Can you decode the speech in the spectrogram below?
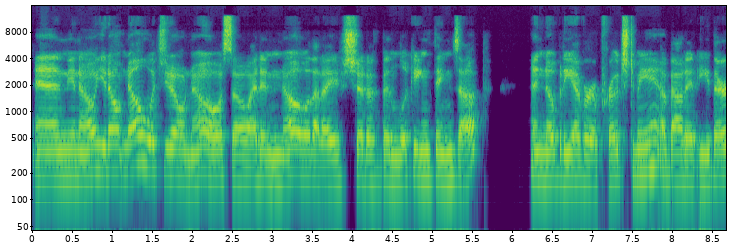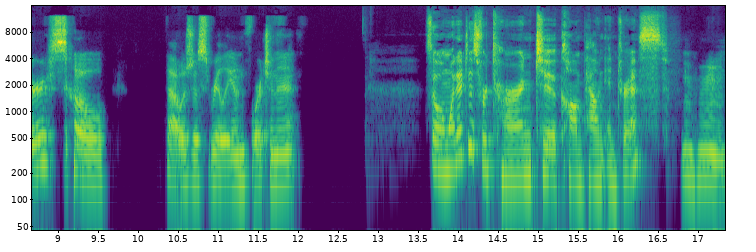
And, you know, you don't know what you don't know. So I didn't know that I should have been looking things up. And nobody ever approached me about it either. So that was just really unfortunate. So I want to just return to compound interest. Mm-hmm.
